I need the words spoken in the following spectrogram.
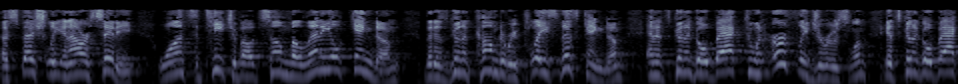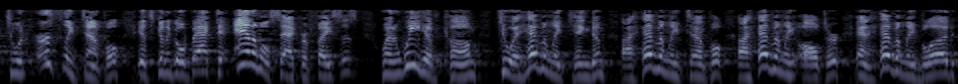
especially in our city, wants to teach about some millennial kingdom that is going to come to replace this kingdom, and it's going to go back to an earthly Jerusalem, it's going to go back to an earthly temple, it's going to go back to animal sacrifices, when we have come to a heavenly kingdom, a heavenly temple, a heavenly altar, and heavenly blood,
